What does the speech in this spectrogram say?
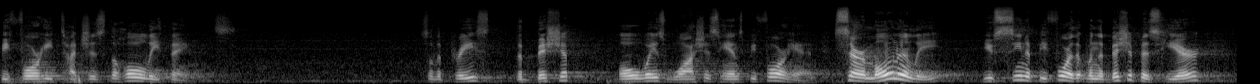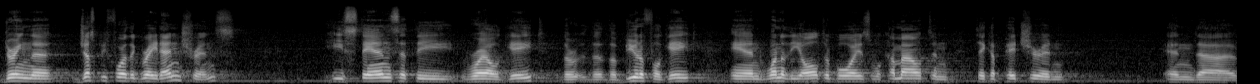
before he touches the holy things. So the priest, the bishop, always washes hands beforehand. Ceremonially, you've seen it before that when the bishop is here, during the just before the great entrance, he stands at the royal gate, the, the, the beautiful gate, and one of the altar boys will come out and take a pitcher and, and uh,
